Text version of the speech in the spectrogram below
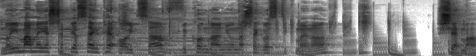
No i mamy jeszcze piosenkę ojca w wykonaniu naszego stickmana. Siema.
